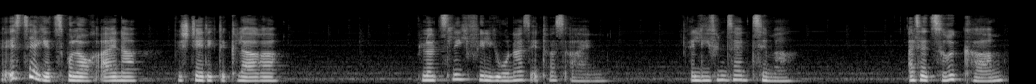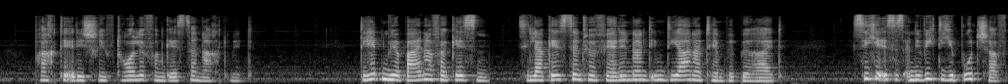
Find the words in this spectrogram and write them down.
Er ist ja jetzt wohl auch einer, bestätigte Clara. Plötzlich fiel Jonas etwas ein. Er lief in sein Zimmer. Als er zurückkam, brachte er die Schriftrolle von gestern Nacht mit. Die hätten wir beinahe vergessen. Sie lag gestern für Ferdinand im Diana-Tempel bereit. Sicher ist es eine wichtige Botschaft.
